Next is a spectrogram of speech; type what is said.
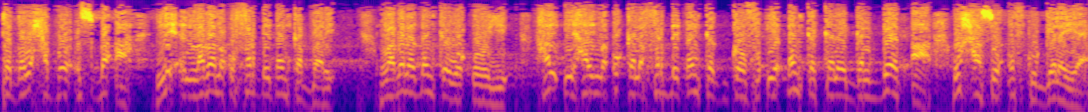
toddoba xaboo cusbo ah labana u fardhi dhanka bari labana dhanka waqooyi hal iyo halna u kala fardhi dhanka koonfur iyo dhanka kale galbeed ah waxaasuu qofku gelayaa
